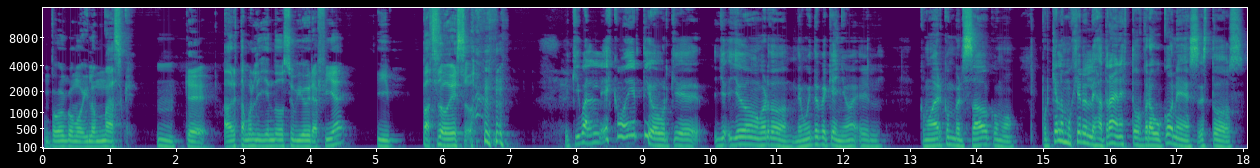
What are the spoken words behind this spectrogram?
un poco como Elon Musk, Mm. que ahora estamos leyendo su biografía y pasó eso. Y que igual es como divertido, porque yo, yo me acuerdo de muy de pequeño, el, como haber conversado como, ¿por qué a las mujeres les atraen estos bravucones, estos,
